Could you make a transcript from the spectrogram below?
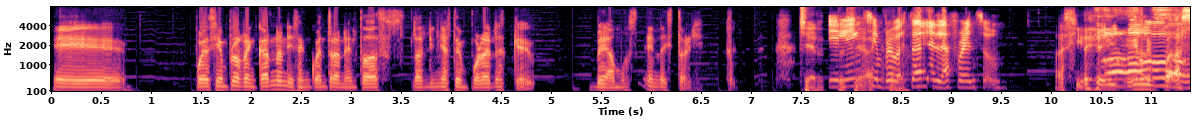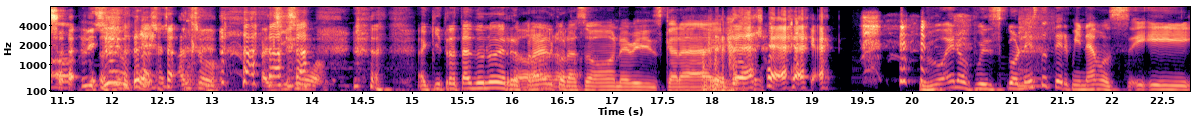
eh, pues siempre reencarnan y se encuentran en todas las líneas temporales que veamos en la historia. Cierto, Y Link cierto. siempre va a estar en la friendzone. Así ¿Qué es. le pasa? Eso es falso, falsísimo. Aquí tratando uno de reparar No, el corazón, Evis, caray. Bueno, pues con esto terminamos y, y-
